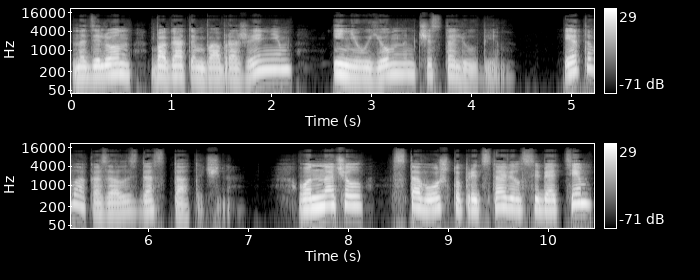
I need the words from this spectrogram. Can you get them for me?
наделен богатым воображением и неуемным честолюбием. Этого оказалось достаточно. Он начал с того, что представил себя тем,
